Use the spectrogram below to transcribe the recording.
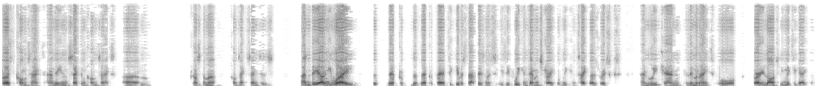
first contact and even second contact um, customer contact centers. And the only way that they're, that they're prepared to give us that business is if we can demonstrate that we can take those risks and we can eliminate or very largely mitigate them.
